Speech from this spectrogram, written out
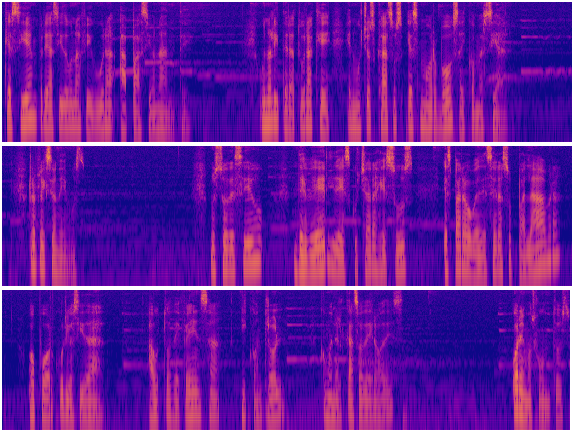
que siempre ha sido una figura apasionante. Una literatura que en muchos casos es morbosa y comercial. Reflexionemos. Nuestro deseo de ver y de escuchar a Jesús ¿Es para obedecer a su palabra o por curiosidad, autodefensa y control, como en el caso de Herodes? Oremos juntos.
